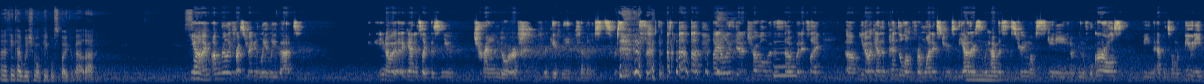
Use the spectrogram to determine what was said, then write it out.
And I think I wish more people spoke about that. So, yeah, I'm, I'm really frustrated lately that you know, again, it's like this new trend, or forgive me, feminists for saying this. I always get in trouble with this stuff, but it's like, um, you know, again, the pendulum from one extreme to the other. So we have this extreme of skinny, you know, beautiful girls being the epitome of beauty,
